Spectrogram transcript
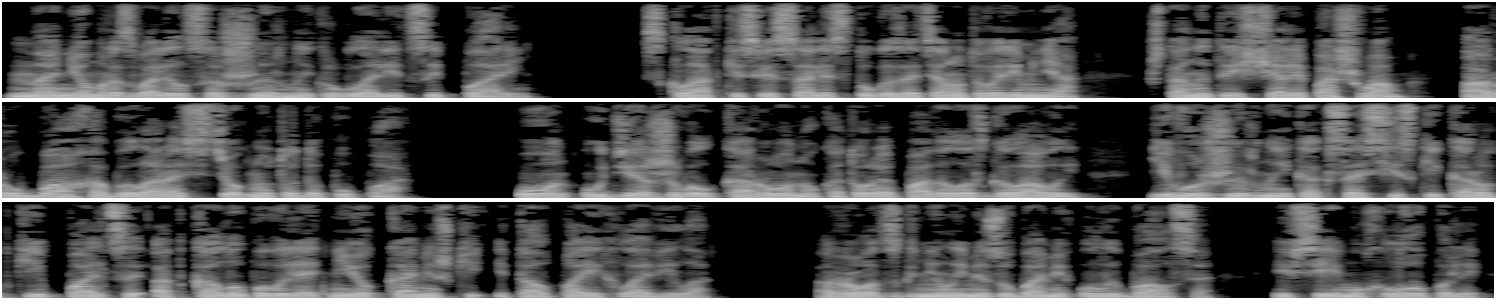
На нем развалился жирный круглолицый парень. Складки свисали с туго затянутого ремня, штаны трещали по швам, а рубаха была расстегнута до пупа. Он удерживал корону, которая падала с головы, его жирные, как сосиски, короткие пальцы отколупывали от нее камешки, и толпа их ловила. Рот с гнилыми зубами улыбался, и все ему хлопали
